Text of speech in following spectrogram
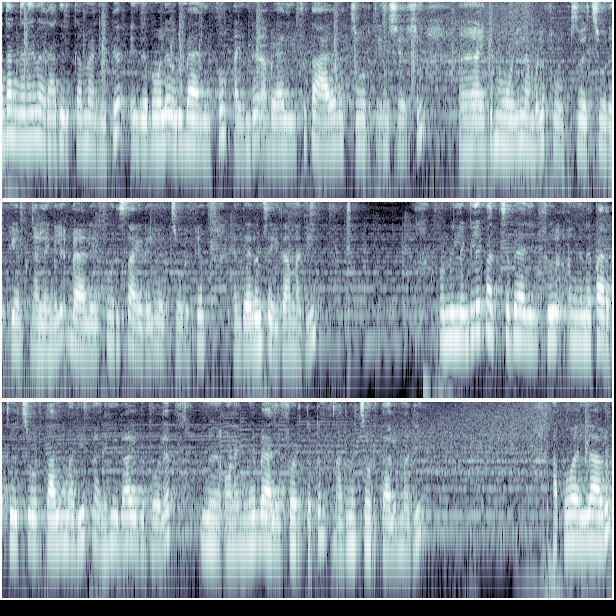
അതങ്ങനെ വരാതിരിക്കാൻ വേണ്ടിയിട്ട് ഇതുപോലെ ഒരു ബാലീഫും അതിന്റെ ബാലീഫ് താഴെ വെച്ച് കൊടുത്തതിന് ശേഷം അതിന്റെ മുകളിൽ നമ്മൾ ഫ്രൂട്ട്സ് വെച്ച് കൊടുക്കുകയും അല്ലെങ്കിൽ ബാലീഫ് ഒരു സൈഡിൽ വെച്ച് കൊടുക്കുകയും എന്തായാലും ചെയ്താൽ മതി. ഒന്നില്ലെങ്കിൽ പച്ച ബാലീഫ് അങ്ങനെ പരത്തി വെച്ച് കൊടുത്താലും മതി. അല്ലെങ്കിൽ ഇതാ ഇതുപോലെ ഉണങ്ങിയ ബാലീഫ് എടുത്തിട്ട് അത് വെച്ച് കൊടുത്താലും മതി. അപ്പോൾ എല്ലാവരും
